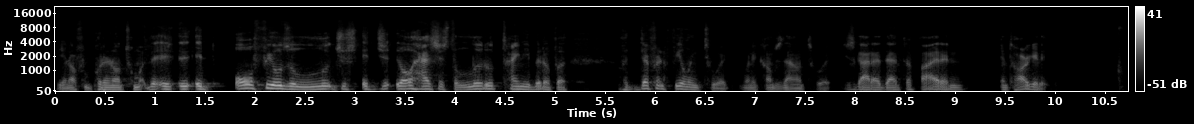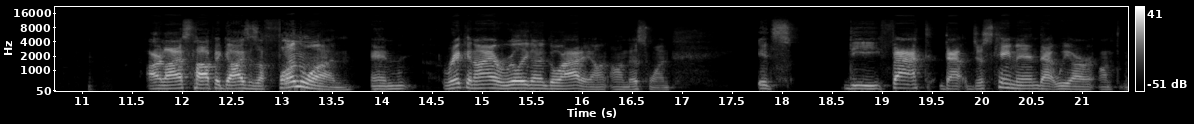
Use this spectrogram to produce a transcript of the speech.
you know, from putting on too much. It, it, it all feels a little just it, just it all has just a little tiny bit of a, of a different feeling to it when it comes down to it. You just got to identify it and and target it. Our last topic, guys, is a fun one, and Rick and I are really going to go at it on, on this one. It's the fact that just came in that we are on the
